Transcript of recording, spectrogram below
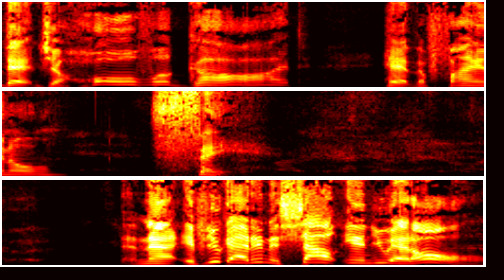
that Jehovah God had the final say. Now, if you got any shout in you at all,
